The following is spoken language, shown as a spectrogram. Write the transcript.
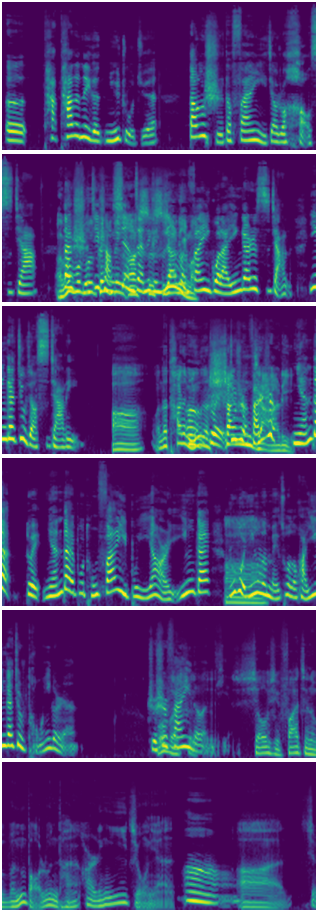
呃他他的那个女主角当时的翻译叫做郝思嘉，但实际上现在那个英文翻译过来应该是斯嘉，应该就叫斯嘉丽。啊，那他的名字对，就是反正是年代对年代不同，翻译不一样而已。应该如果英文没错的话，应该就是同一个人，只是翻译的问题。消息发进了文保论坛，二零一九年。嗯啊，就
